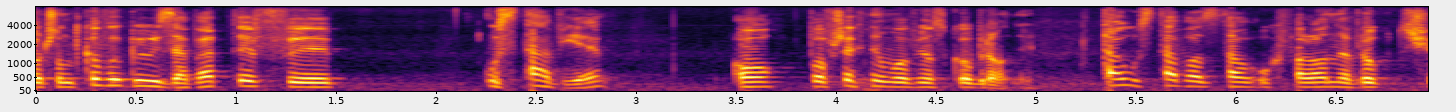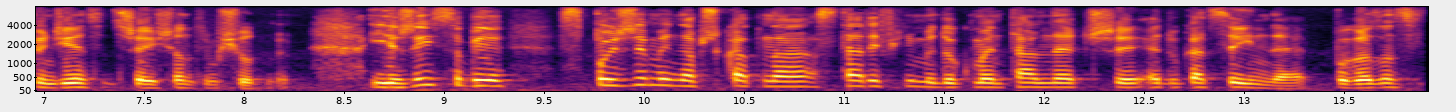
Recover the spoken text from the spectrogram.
początkowo były zawarte w ustawie o powszechnym obowiązku obrony. Ta ustawa została uchwalona w roku 1967. I jeżeli sobie spojrzymy na przykład na stare filmy dokumentalne czy edukacyjne pochodzące,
